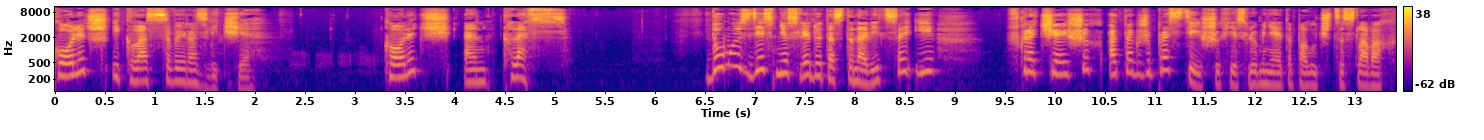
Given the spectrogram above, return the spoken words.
Колледж и классовые различия. College and class. Думаю, здесь мне следует остановиться и в кратчайших, а также простейших, если у меня это получится, словах,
